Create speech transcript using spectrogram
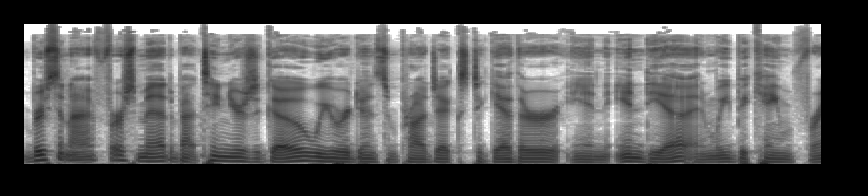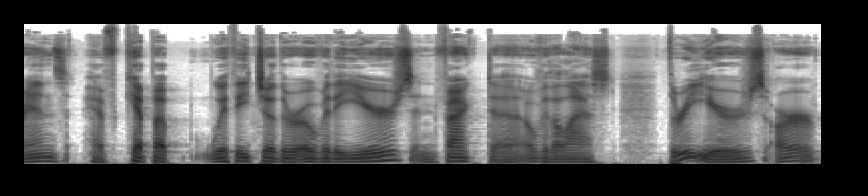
Bruce and I first met about 10 years ago. We were doing some projects together in India and we became friends, have kept up with each other over the years. In fact, uh, over the last three years, our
